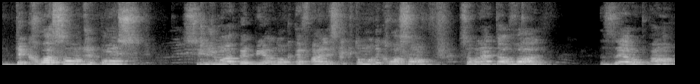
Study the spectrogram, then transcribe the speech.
décroissante, je pense, si je me rappelle bien, donc F1 est strictement décroissant sur l'intervalle 0, 1.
